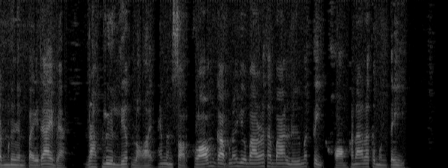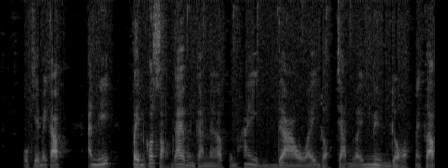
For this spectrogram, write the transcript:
ดำเนินไปได้แบบ ราบรื่นเรียบร้อย ให้มันสอดคล้องกับนโยบายรัฐบาลหรือมติของคณะรัฐมนตรี โอเคไหมครับ อันนี้เป็นข้อสอบได้เหมือนกันนะครับ ผมให้ดาวไว้ดอกจันไว้ 1 ดอกนะครับ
